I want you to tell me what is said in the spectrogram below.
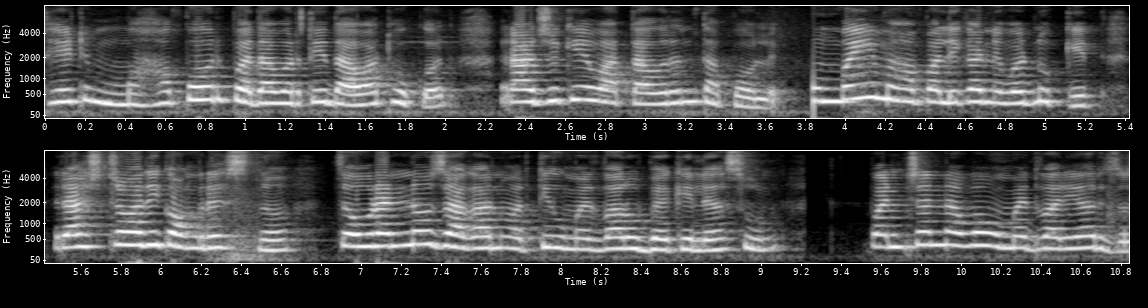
थेट महापौर पदावरती दावा ठोकत राजकीय वातावरण तापवले. मुंबई महापालिका निवडणुकीत राष्ट्रवादी काँग्रेसनं चौऱ्याण्णव जागांवरती उमेदवार उभे केले असून पंच्याण्णव उमेदवारी अर्ज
